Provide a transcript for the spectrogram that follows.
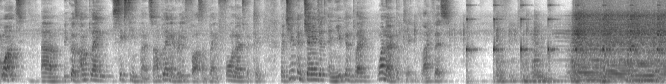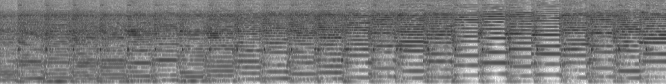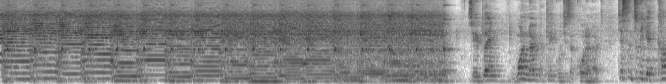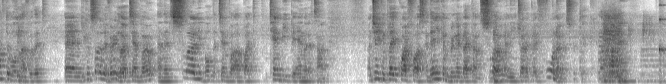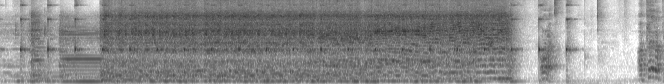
want, um, because I'm playing 16th notes, so I'm playing it really fast, I'm playing four notes per click. But you can change it and you can play one note per click, like this. So you're playing one note per click, which is a quarter note, just until you get comfortable enough with it. And you can start at a very low tempo and then slowly build the tempo up by 10 BPM at a time until you can play it quite fast. And then you can bring it back down slow and then you try to play four notes per click, like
